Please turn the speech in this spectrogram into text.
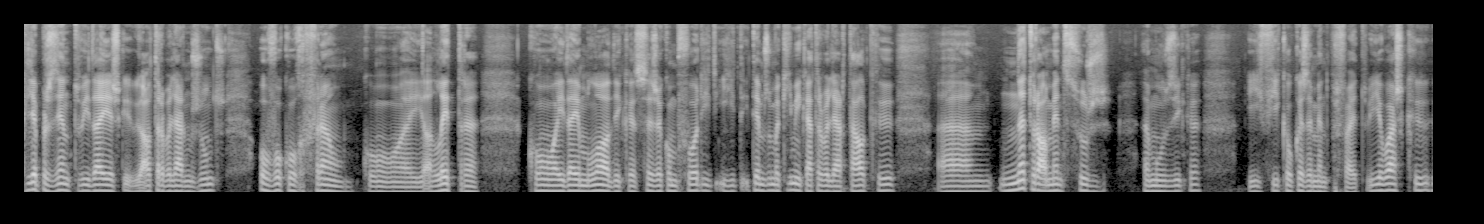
que lhe apresento ideias que, ao trabalharmos juntos, ou vou com o refrão, com a, a letra, com a ideia melódica, seja como for, e, e, e temos uma química a trabalhar tal que uh, naturalmente surge a música e fica o casamento perfeito. E eu acho que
